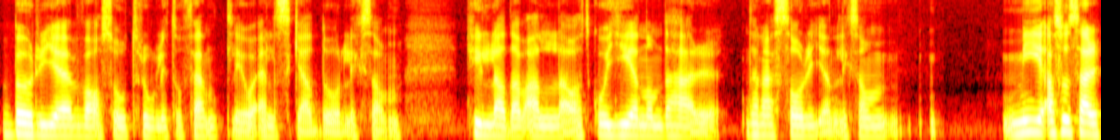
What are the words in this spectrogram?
Börje var så otroligt offentlig och älskad och liksom hyllad av alla och att gå igenom det här, den här sorgen liksom med, alltså så här,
